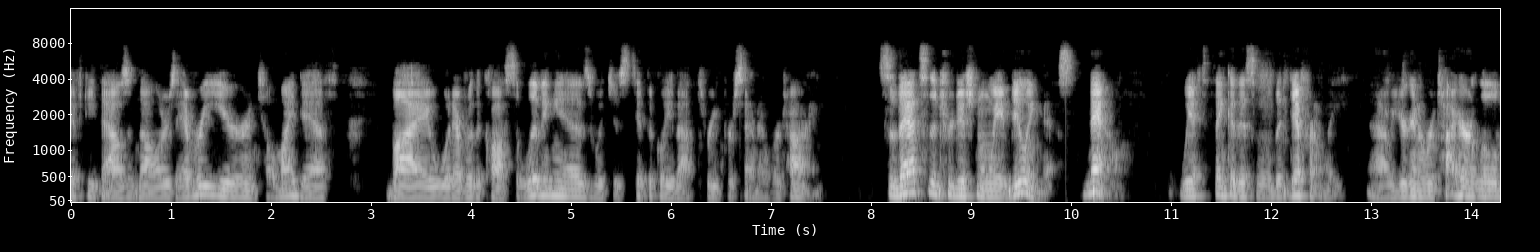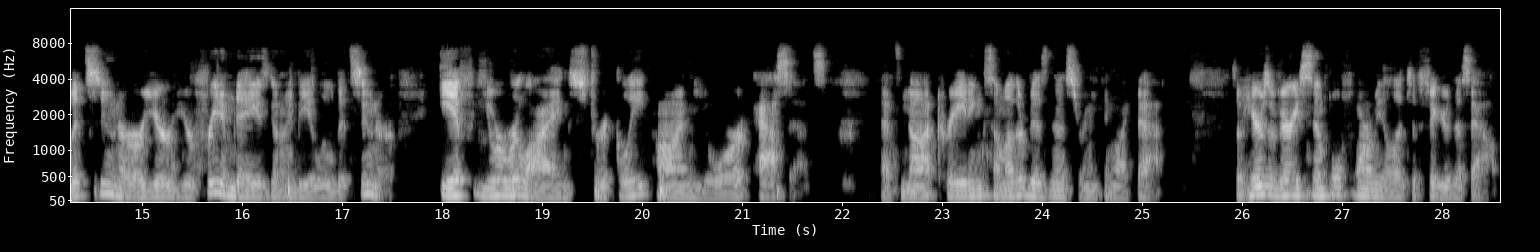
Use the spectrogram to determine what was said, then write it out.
$50,000 every year until my death by whatever the cost of living is, which is typically about 3% over time. So that's the traditional way of doing this. Now, we have to think of this a little bit differently. Uh, you're going to retire a little bit sooner, or your your freedom day is going to be a little bit sooner if you're relying strictly on your assets. That's not creating some other business or anything like that. So here's a very simple formula to figure this out.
